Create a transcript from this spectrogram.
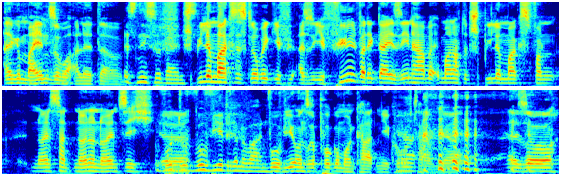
allgemein so alle da. Ist nicht so dein Spielemax ist, glaube ich, also gefühlt, was ich da gesehen habe, immer noch das Spielemax von 1999, Wo, äh, du, wo wir drin waren. wo wir unsere Pokémon-Karten gekauft Ja. haben. Ja. Also,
